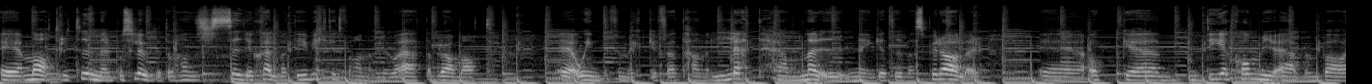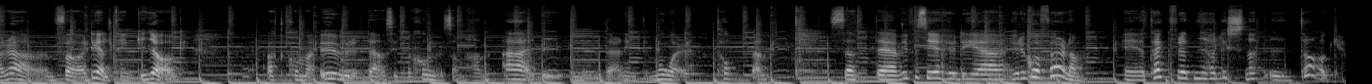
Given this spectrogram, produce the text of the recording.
eh, matrutiner på slutet och han säger själv att det är viktigt för honom nu att äta bra mat Eh, och inte för mycket för att han lätt hamnar i negativa spiraler. Eh, och eh, det kommer ju även vara en fördel, tänker jag, att komma ur den situationen som han är i nu där han inte mår toppen. Så att vi får se hur det, hur det går för honom. Tack för att ni har lyssnat idag.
